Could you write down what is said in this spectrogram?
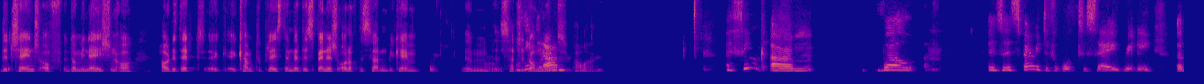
the change of domination, or how did that uh, come to place then that the Spanish all of a sudden became um, such a think, dominant um, power? I think um, well, it's, it's very difficult to say, really. Uh,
